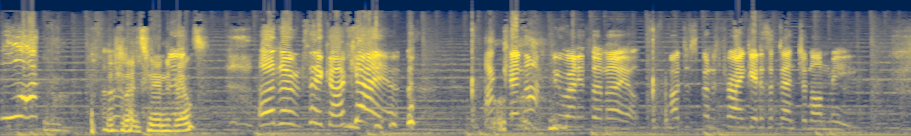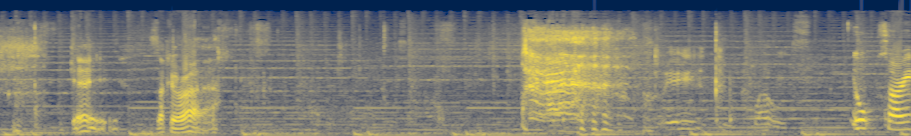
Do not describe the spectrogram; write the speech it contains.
What? Would you like to do anything else? I don't think I can. I cannot do anything else. I'm just gonna try and get his attention on me. Okay. Zachariah. Way too close. Oh, sorry.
